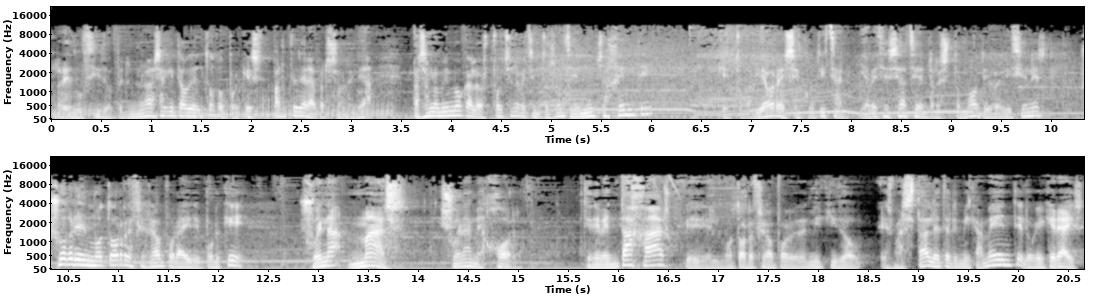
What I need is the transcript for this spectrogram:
reducido, pero no las ha quitado del todo porque es parte de la personalidad. Pasa lo mismo que a los Porsche 911. Hay mucha gente que todavía ahora se cotizan y a veces se hacen restomod y reediciones sobre el motor refrigerado por aire. ¿Por qué? Suena más, suena mejor. Tiene ventajas, que el motor refrigerado por el líquido es más estable térmicamente, lo que queráis.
